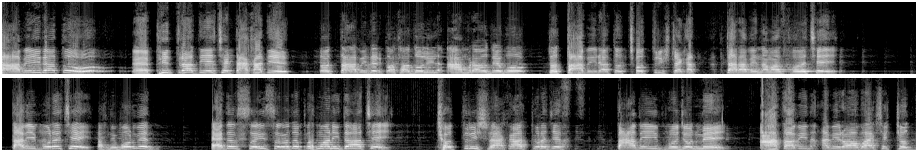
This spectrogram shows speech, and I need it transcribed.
তাবেইরা তো ফিতরা দিয়েছে, টাকা দিয়ে। তো তাবিদের কথা দলিল আমরাও দেব। তো তাবিরা তো ছত্রিশ টাকা তারাবি নামাজ পড়েছে। তাবি পড়েছে, আপনি পড়বেন? একদম সহি প্রমাণিত আছে। ছত্রিশ রাকাত পড়েছে তাবেই প্রজন্মে। আতাবিন আবির অবা একশো চোদ্দ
